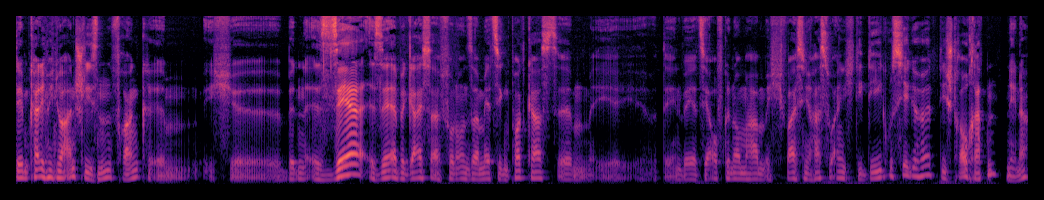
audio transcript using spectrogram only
Dem kann ich mich nur anschließen, Frank. Ähm, ich äh, bin sehr, sehr begeistert von unserem jetzigen Podcast. Ähm, den wir jetzt hier aufgenommen haben. Ich weiß nicht, hast du eigentlich die Degus hier gehört? Die Strauchratten? Nee, ne?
